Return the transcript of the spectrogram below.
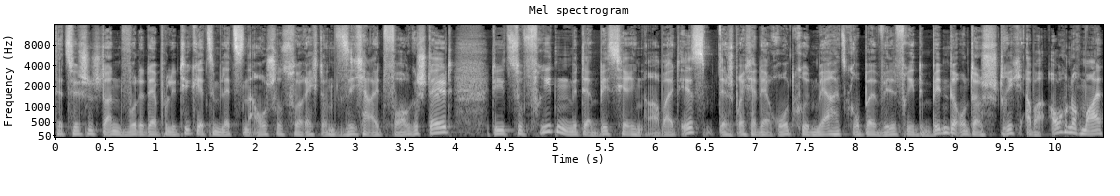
Der Zwischenstand wurde der Politik jetzt im letzten Ausschuss für Recht und Sicherheit vorgestellt, die zufrieden mit der bisherigen Arbeit ist. Der Sprecher der rot-grünen Mehrheitsgruppe Wilfried Binder unterstrich aber auch nochmal,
